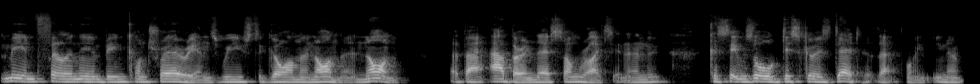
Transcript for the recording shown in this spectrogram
me and Phil and Ian being contrarians, we used to go on and on and on about ABBA and their songwriting, and because it was all disco is dead at that point, you know,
